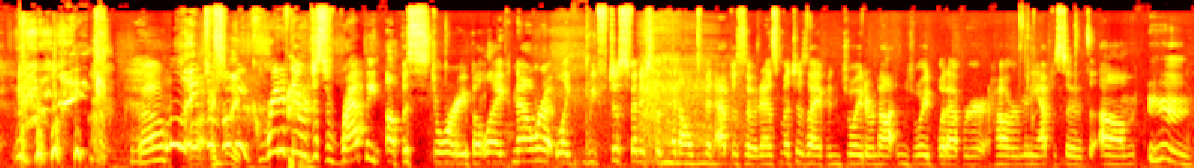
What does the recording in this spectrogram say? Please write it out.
like, well, Well, it just would Actually- be great if they were just wrapping up a story, but like now we're at like we've just finished the penultimate episode, and as much as I've enjoyed or not enjoyed whatever, however many episodes, um,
